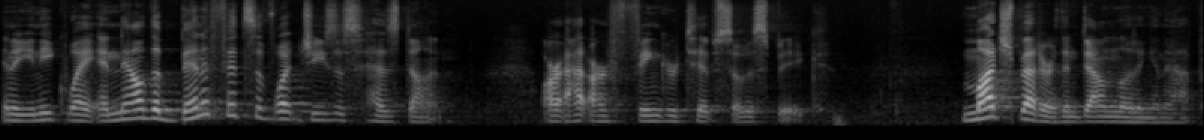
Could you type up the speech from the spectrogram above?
in a unique way. And now, the benefits of what Jesus has done are at our fingertips, so to speak. Much better than downloading an app.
